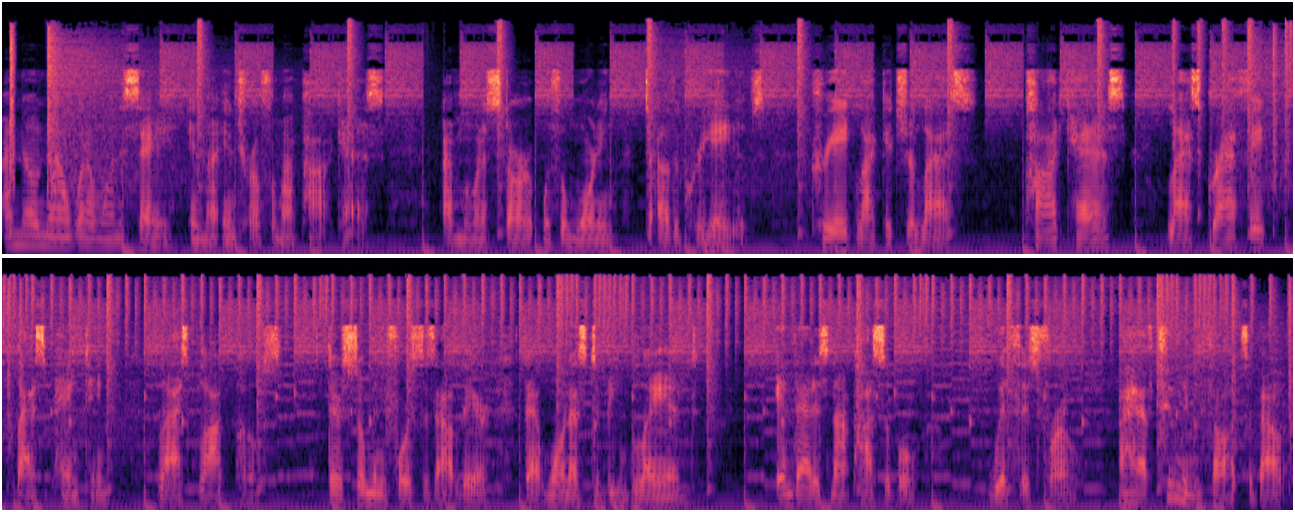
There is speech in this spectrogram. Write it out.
I know now what I want to say in my intro for my podcast. I'm going to start with a warning to other creatives. Create like it's your last podcast, last graphic, last painting, last blog post. There's so many forces out there that want us to be bland, and that is not possible with this fro. I have too many thoughts about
